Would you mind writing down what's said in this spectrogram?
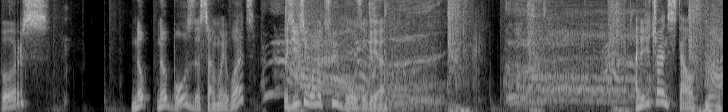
boars? Nope, no balls this time. Wait, what? There's usually one or two balls over here. I need to try and stealth more.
